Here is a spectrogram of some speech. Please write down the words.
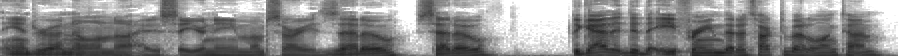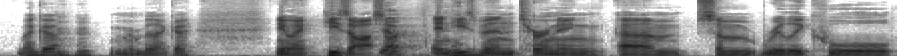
Andrew, I don't know how to say your name. I'm sorry, Zeto, Seto, the guy that did the A-frame that I talked about a long time ago. Remember that guy? Anyway, he's awesome, Yep. and he's been turning um, some really cool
